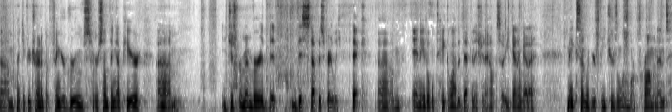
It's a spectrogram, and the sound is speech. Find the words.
um, like if you're trying to put finger grooves or something up here, um, just remember that this stuff is fairly thick um, and it'll take a lot of definition out. So you kind of got to make some of your features a little more prominent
